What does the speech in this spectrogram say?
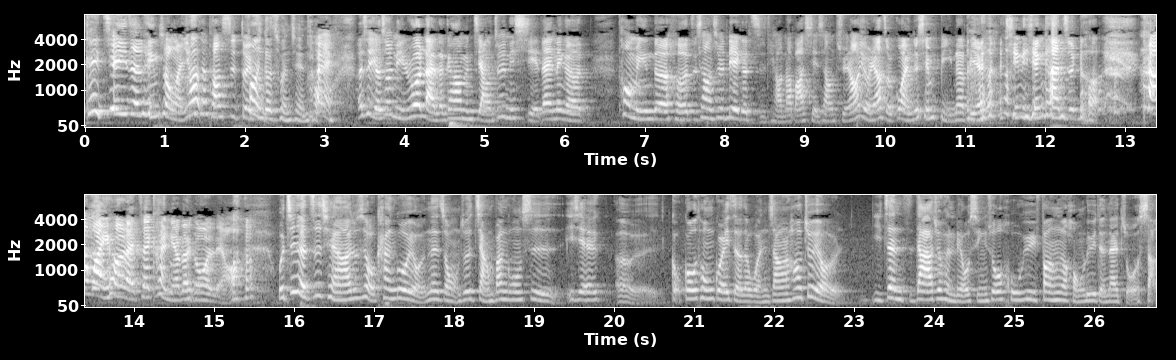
可以建议这个听众啊，因为这方式对，放一个存钱筒，对，而且有时候你如果懒得跟他们讲，就是你写在那个。透明的盒子上去列个纸条，然后把它写上去，然后有人要走过来，你就先比那边，请你先看这个，看完以后来再看你要不要跟我聊。我记得之前啊，就是有看过有那种就是讲办公室一些呃沟沟通规则的文章，然后就有一阵子大家就很流行说呼吁放那个红绿灯在桌上，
